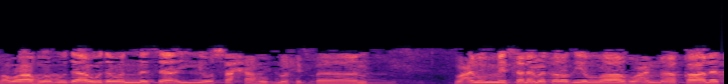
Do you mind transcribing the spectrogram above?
رواه أبو داود والنسائي وصححه ابن حبان. وعن أم سلمة رضي الله عنها قالت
